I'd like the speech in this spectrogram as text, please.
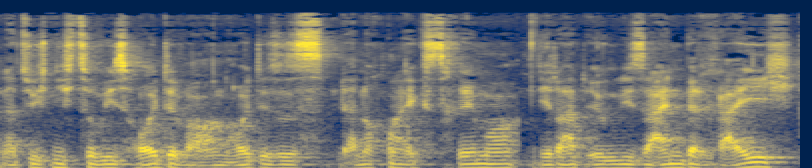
natürlich nicht so, wie es heute war. Und heute ist es ja noch mal extremer. Jeder hat irgendwie seinen Bereich.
